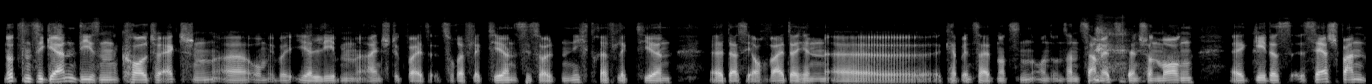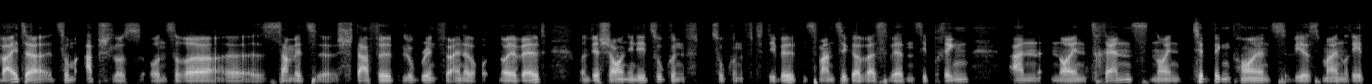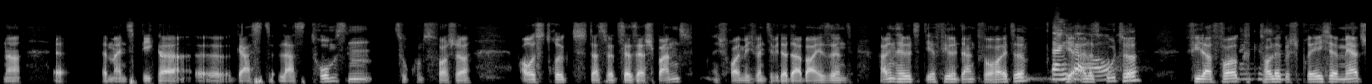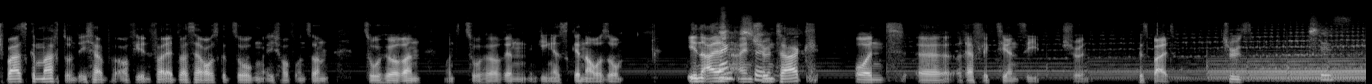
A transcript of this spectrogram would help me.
Nutzen Sie gern diesen Call to Action, äh, um über Ihr Leben ein Stück weit zu reflektieren. Sie sollten nicht reflektieren, äh, dass Sie auch weiterhin äh, Cap Insight nutzen und unseren Summit, denn schon morgen äh, geht es sehr spannend weiter zum Abschluss unserer äh, Summit-Staffel Blueprint für eine neue Welt. Und wir schauen in die Zukunft, Zukunft, die wilden Zwanziger, was werden sie bringen? an neuen Trends, neuen Tipping Points, wie es mein Redner äh, äh, mein Speaker-Gast äh, Lars Thomsen, Zukunftsforscher, ausdrückt. Das wird sehr, sehr spannend. Ich freue mich, wenn Sie wieder dabei sind. Ragnhild, dir vielen Dank für heute. Danke dir alles auch. Gute. Viel Erfolg, Dankeschön. tolle Gespräche, mehr hat Spaß gemacht und ich habe auf jeden Fall etwas herausgezogen. Ich hoffe, unseren Zuhörern und Zuhörerinnen ging es genauso. Ihnen allen Dankeschön. einen schönen Tag und äh, reflektieren Sie schön. Bis bald. Tschüss. Tschüss.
